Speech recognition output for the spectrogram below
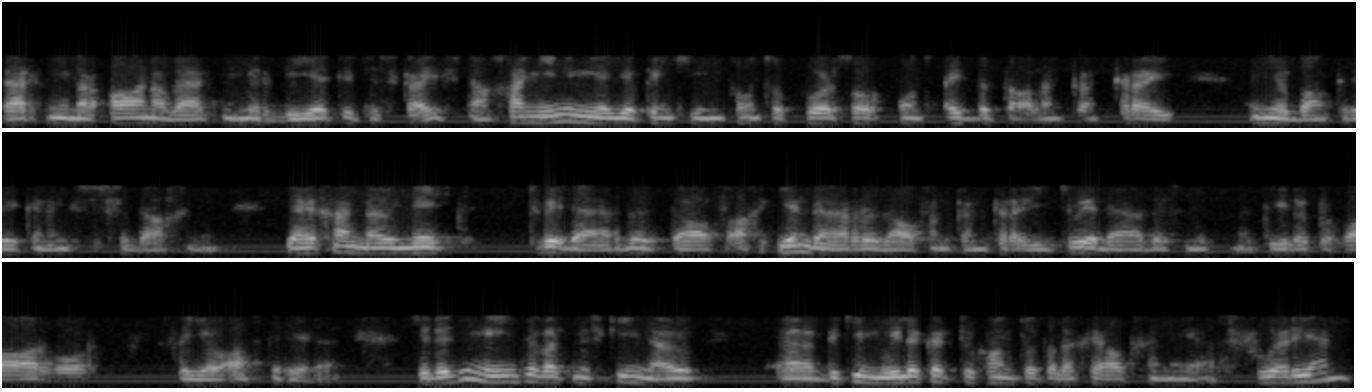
werknemer A na werknemer B toe te skuif, dan gaan jy nie meer jou pensioenfonds of voorsorgfonds uitbetaling kan kry in jou bankrekening soos vandag nie. Jy gaan nou net 2/3 daarvan, ag 1/3 daarvan kan kry. Die 2/3 moet natuurlik bewaar word vir jou aftrede. So dis die mense wat miskien nou 'n uh, bietjie moeiliker toegang tot hulle geld gaan hê as voorheen.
